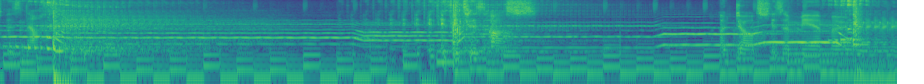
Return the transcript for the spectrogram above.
It is us. A dot is a mere moment.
